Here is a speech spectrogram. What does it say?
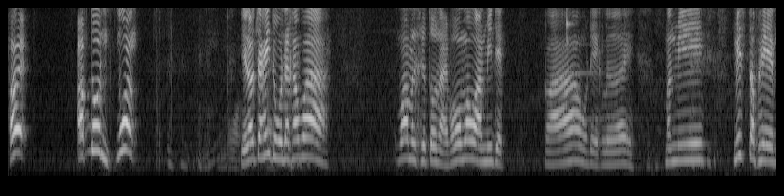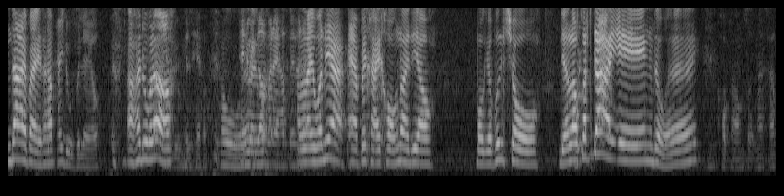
เฮ้ยอับดุลม่วง เดี๋ยวเราจะให้ดูนะครับว่า ว่ามันคือตัวไหน เพราะว่าเมื่อวานมีเด็ก ว้าวเด็กเลย มันมีมิสเตอร์เพมได้ไปนะครับ ให้ดูไปแล้วอะให้ดูไปแล้วเหรอดูไปแล้วโอ้โหให้ดูอะไรอีกรอบวะก็ได้ครับม่เป็นอะไรวะเนี่ยแอบไปขายของหน่อยเดียว บอกอย่าเพิ่งโชว์ เดี๋ยวเราก็ได้เองโถเอ้ยขอบทองสวยมากครับ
